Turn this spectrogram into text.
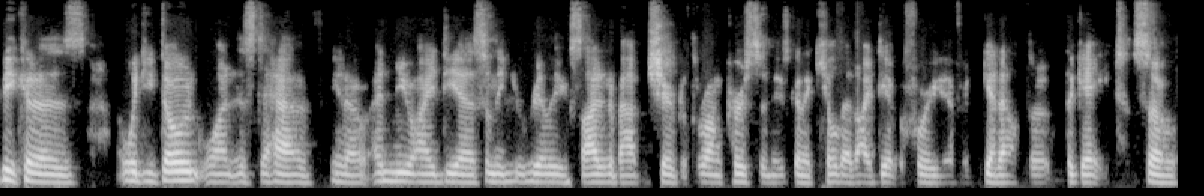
because what you don't want is to have you know a new idea something you're really excited about shared with the wrong person who's going to kill that idea before you ever get out the, the gate. So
